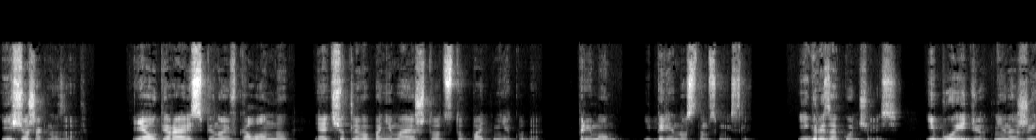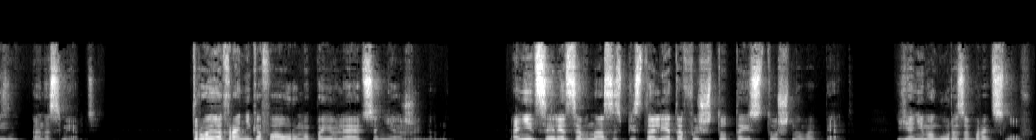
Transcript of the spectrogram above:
Еще шаг назад. Я упираюсь спиной в колонну и отчетливо понимаю, что отступать некуда. В прямом и переносном смысле. Игры закончились, и бой идет не на жизнь, а на смерть. Трое охранников Аурума появляются неожиданно. Они целятся в нас из пистолетов и что-то истошно вопят. Я не могу разобрать слов.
